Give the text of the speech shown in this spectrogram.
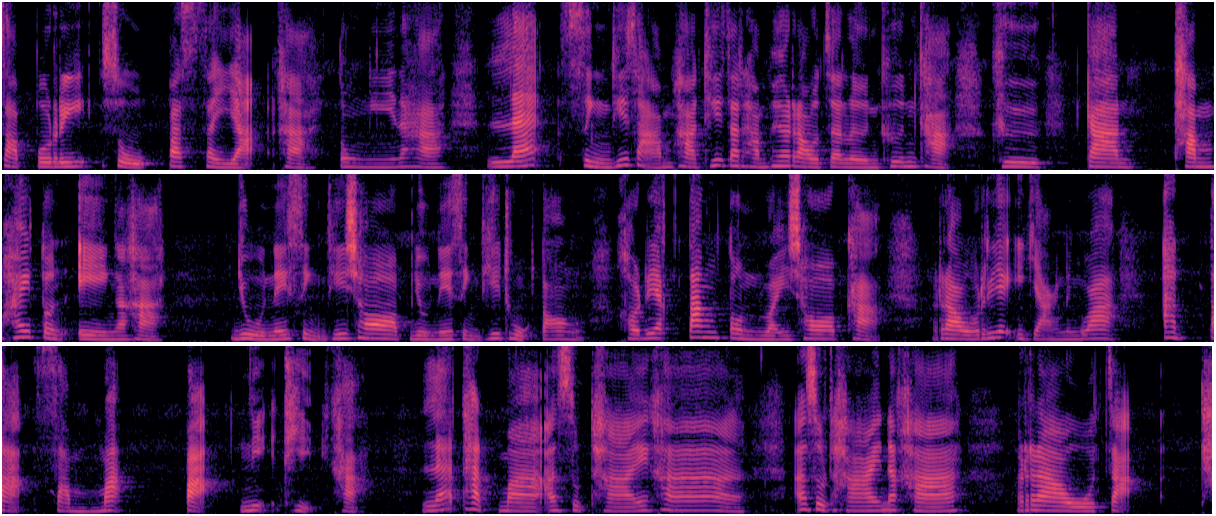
สัพปริสุปัสยะค่ะ ตรงนี้นะคะ และสิ่งที่ 3 ค่ะ ที่จะทำให้เราเจริญขึ้นค่ะ คือการทำให้ตนเองอะค่ะอยู่ในสิ่งที่ชอบอยู่ในสิ่งที่ถูกต้อง เขาเรียกตั้งตนไว้ชอบค่ะ เราเรียกอีกอย่างหนึ่งว่า อัตตะสัมมะปะนิธิค่ะ และถัดมาอันสุดท้ายค่ะ อันสุดท้ายนะคะ เราจะท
